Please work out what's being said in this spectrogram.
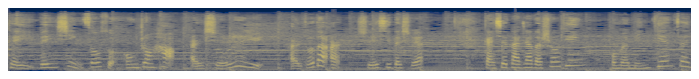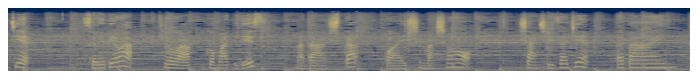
可以微信搜索公众号“耳学日语”，耳朵的耳，学习的学。感谢大家的收听，我们明天再见。それでは、今日はこまです。また明日お会いしましょう。下期再见，拜拜。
